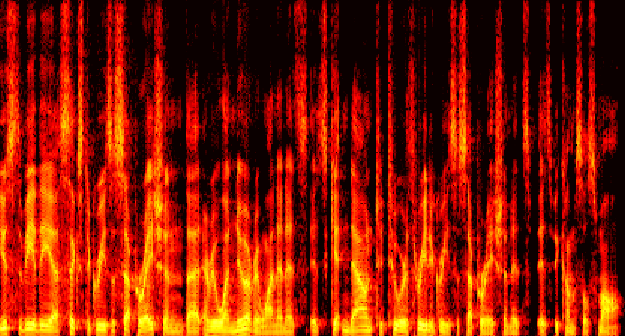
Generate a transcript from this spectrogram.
used to be the uh, six degrees of separation that everyone knew everyone, and it's it's getting down to two or three degrees of separation. It's it's become so small.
